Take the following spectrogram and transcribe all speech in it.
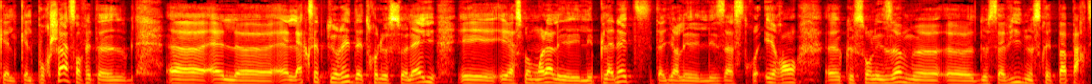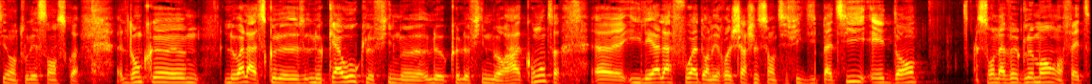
qu'elle qu'elle pourchasse en fait, euh, euh elle euh, elle accepterait d'être le soleil et, et à ce moment-là les, les, planètes, c'est-à-dire les, les, astres errants que sont les hommes de sa vie, ne seraient pas partis dans tous les sens quoi. Donc le, voilà, ce que le, le, chaos que le film le, que le film raconte, il est à la fois dans les recherches scientifiques d'Hypatie et dans son aveuglement en fait.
